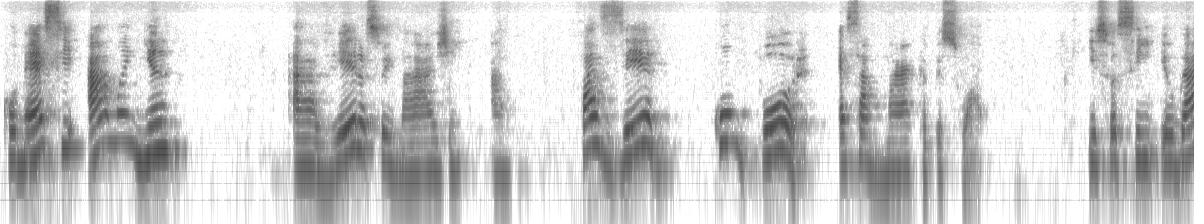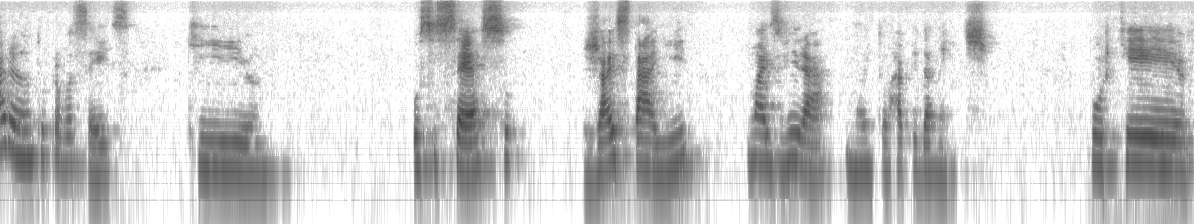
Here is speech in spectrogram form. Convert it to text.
Comece amanhã a ver a sua imagem, a fazer, compor essa marca pessoal. Isso assim, eu garanto para vocês que o sucesso já está aí, mas virá muito rapidamente. Porque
